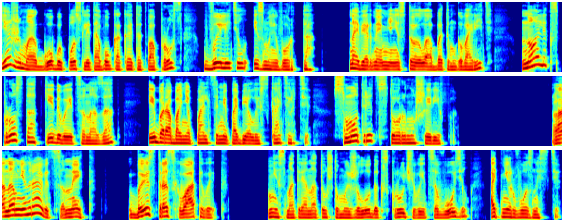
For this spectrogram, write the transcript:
Я сжимаю губы после того, как этот вопрос вылетел из моего рта. Наверное, мне не стоило об этом говорить, но Алекс просто откидывается назад и, барабаня пальцами по белой скатерти, смотрит в сторону шерифа. «Она мне нравится, Нейт. Быстро схватывает». Несмотря на то, что мой желудок скручивается в узел от нервозности,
